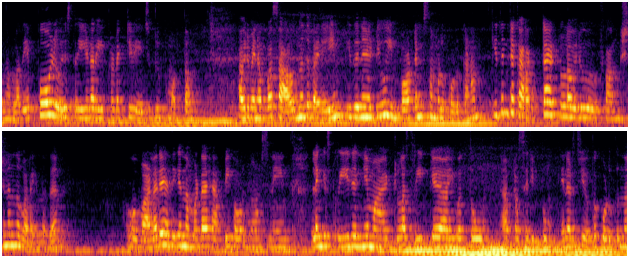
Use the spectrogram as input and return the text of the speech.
എന്നുള്ളത് എപ്പോഴും ഒരു സ്ത്രീയുടെ റീപ്രൊഡക്റ്റീവ് ഏജ് ഗ്രൂപ്പ് മൊത്തം അവർ മെനോപ്പോസ് ആവുന്നത് വരെയും ഇതിന് ഡ്യൂ ഇമ്പോർട്ടൻസ് നമ്മൾ കൊടുക്കണം. ഇതിന്റെ കറക്റ്റായിട്ടുള്ള ഒരു ഫങ്ഷൻ എന്ന് പറയുന്നത് വളരെയധികം നമ്മുടെ ഹാപ്പി ഹോർമോൺസിനെയും അല്ലെങ്കിൽ സ്ത്രീജന്യമായിട്ടുള്ള സ്ത്രീക്ക് യുവത്വവും പ്രസരിപ്പും എനർജിയും ഒക്കെ കൊടുക്കുന്ന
